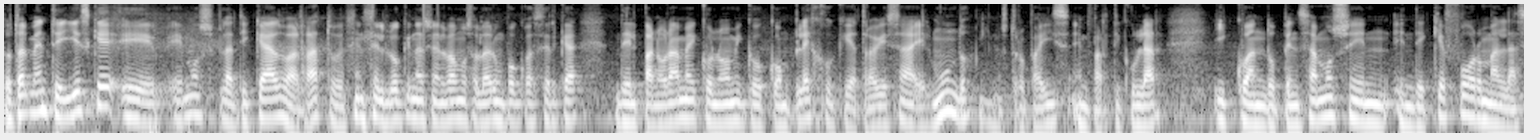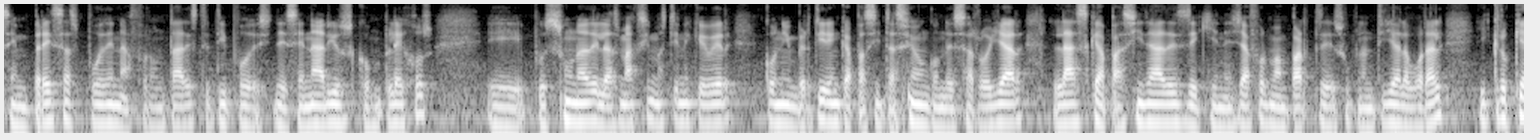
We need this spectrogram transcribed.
Totalmente, y es que eh, hemos platicado al rato en el bloque nacional, vamos a hablar un poco acerca del panorama económico complejo que atraviesa el mundo y nuestro país en particular, y cuando pensamos en, de qué forma las empresas pueden afrontar este tipo de, escenarios complejos, eh, pues una de las máximas tiene que ver con invertir en capacitación, con desarrollar las capacidades de quienes ya forman parte de su plantilla laboral, y creo que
